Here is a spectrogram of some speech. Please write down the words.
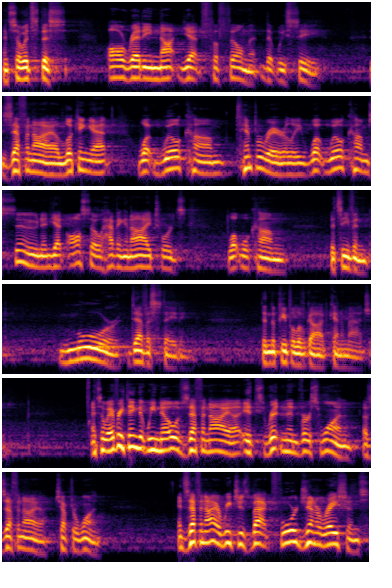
And so it's this already not yet fulfillment that we see. Zephaniah looking at what will come temporarily, what will come soon, and yet also having an eye towards what will come that's even more devastating than the people of God can imagine. And so everything that we know of Zephaniah, it's written in verse 1 of Zephaniah chapter 1. And Zephaniah reaches back four generations,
